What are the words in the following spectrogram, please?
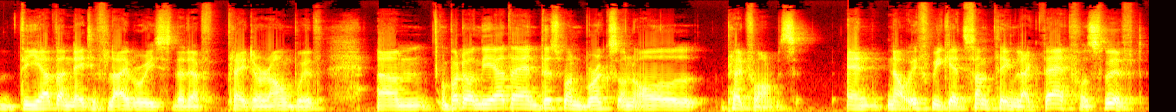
the other native libraries that I've played around with. Um, but on the other hand, this one works on all platforms. And now, if we get something like that for Swift,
